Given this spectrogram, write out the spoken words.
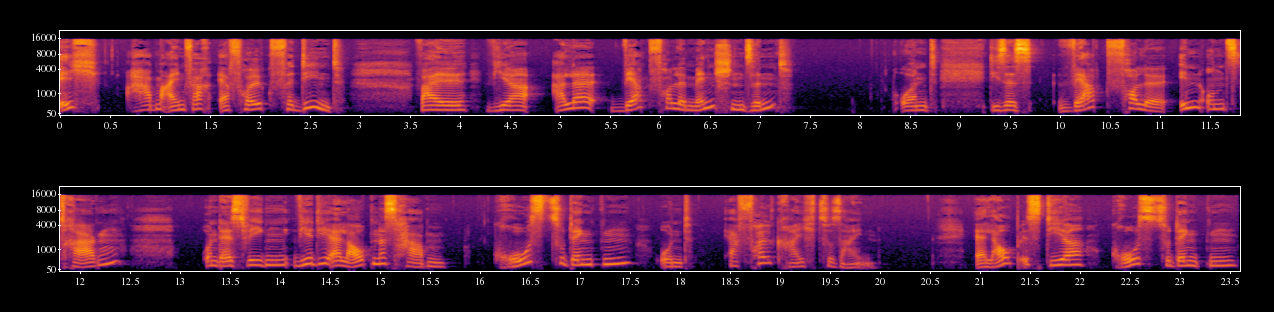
ich, haben einfach Erfolg verdient, weil wir alle wertvolle Menschen sind und dieses Wertvolle in uns tragen und deswegen wir die Erlaubnis haben, groß zu denken und erfolgreich zu sein. Erlaub es dir, groß zu denken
